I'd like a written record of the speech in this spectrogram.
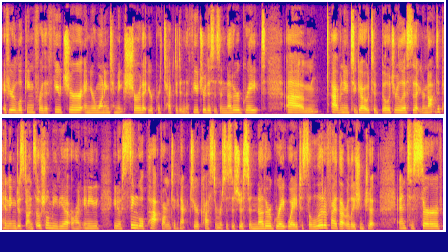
If you're looking for the future and you're wanting to make sure that you're protected in the future, this is another great. Um, avenue to go to build your list so that you're not depending just on social media or on any you know single platform to connect to your customers. This is just another great way to solidify that relationship and to serve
